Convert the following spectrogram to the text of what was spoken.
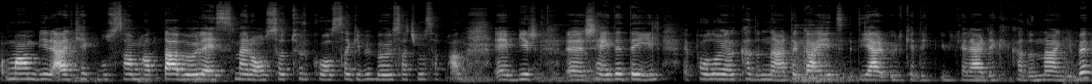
aman bir erkek bulsam hatta böyle esmer olsa, Türk olsa gibi böyle saçma sapan e, bir e, şeyde değil. E, Polonyalı kadınlar da gayet diğer ülkedeki ülkelerdeki kadınlar gibi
